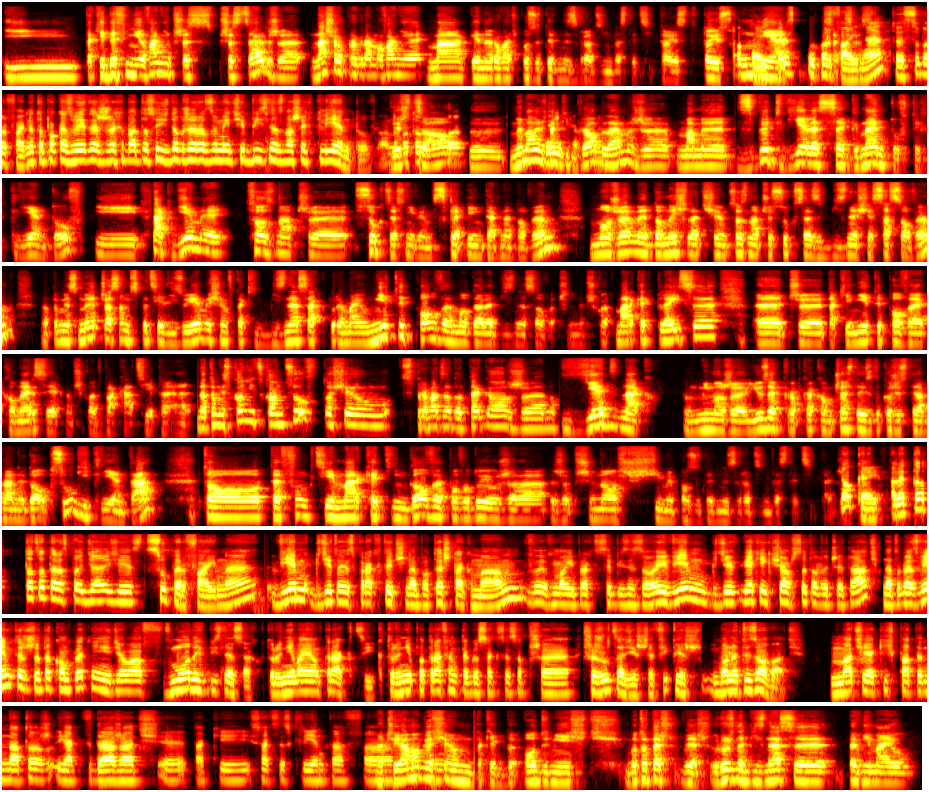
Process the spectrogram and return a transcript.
I takie definiowanie przez, przez cel, że nasze oprogramowanie ma generować pozytywny zwrot z inwestycji. To jest, to jest okay, u mnie. To jest super sukces. fajne. To jest super fajne. To pokazuje też, że chyba dosyć dobrze rozumiecie biznes waszych klientów. No, no Wiesz to, co? Y, my mamy taki problem, że mamy zbyt wiele segmentów tych klientów i tak, wiemy, co znaczy sukces, nie wiem, w sklepie internetowym, możemy domyślać się, co znaczy sukces w biznesie sasowym, natomiast my czasem specjalizujemy się w takich biznesach, które mają nietypowe modele biznesowe, czyli na przykład marketplace'y, e, czy takie nietypowe e-commerce, jak na przykład wakacje.pl. Natomiast koniec końców to się sprowadza do tego, że no jednak mimo że user.com często jest wykorzystywany do obsługi klienta, to te funkcje marketingowe powodują, że, że przynosimy pozytywny zwrot z inwestycji. Okej, okay, ale to, to, co teraz powiedziałeś, jest super fajne. Wiem, gdzie to jest praktyczne, bo też tak mam w, w mojej praktyce biznesowej. Wiem, gdzie, w jakiej książce to wyczytać. Natomiast wiem też, że to kompletnie nie działa w młodych biznesach, które nie mają trakcji, które nie potrafią tego sukcesu prze, przerzucać jeszcze, wiesz, monetyzować. Macie jakiś patent na to, jak wdrażać y, taki sukces klienta w. Znaczy, ja mogę się tak jakby odnieść, bo to też wiesz, różne biznesy pewnie mają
